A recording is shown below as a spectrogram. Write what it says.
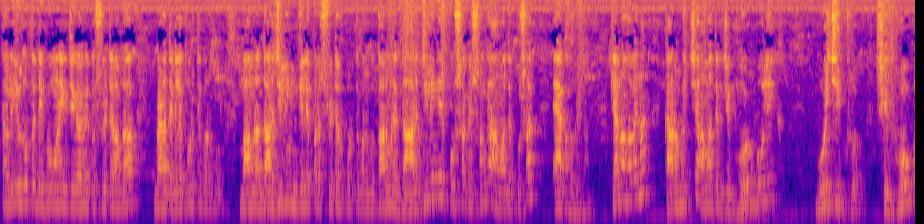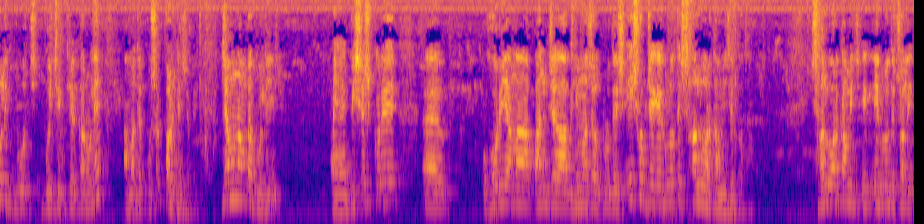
তাহলে ইউরোপে দেখব অনেক জায়গায় হয়তো সোয়েটার আমরা বেড়াতে গেলে পরতে পারব। বা আমরা দার্জিলিং গেলে পরে সোয়েটার পরতে পারব। তার মানে দার্জিলিংয়ের পোশাকের সঙ্গে আমাদের পোশাক এক হবে না। কেন হবে না? কারণ হচ্ছে আমাদের যে ভৌগোলিক বৈচিত্র্য, সেই ভৌগোলিক বৈচ- বৈচিত্র্যের কারণে আমাদের পোশাক পাল্টে যাবে। যেমন আমরা বলি বিশেষ করে হরিয়ানা, পাঞ্জাব, হিমাচল প্রদেশ এইসব জায়গাগুলোতে সালোয়ার কামিজের কথা। সালোয়ার কামিজ এগুলোতে চলে।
